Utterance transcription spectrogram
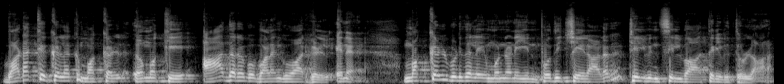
வடக்கு கிழக்கு மக்கள் எமக்கு ஆதரவு வழங்குவார்கள் என மக்கள் விடுதலை முன்னணியின் பொதுச் செயலாளர் டில்வின் சில்வா தெரிவித்துள்ளார்.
